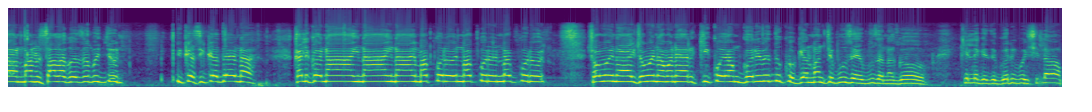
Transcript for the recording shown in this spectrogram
এখন মানুষ চালাক হয়েছে বুঝছেন? শিক্ষা শিক্ষা দেয় না। খালি কয় নাই নাই নাই মাফ করুন মাফ করুন মাফ করুন। সময় নাই সময় না মানে আর কি কই আম গরিবের দুঃখ জ্ঞান মানুষে বুঝে বুঝে না গো। খেলে গেছে গরিব হয়েছিলাম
